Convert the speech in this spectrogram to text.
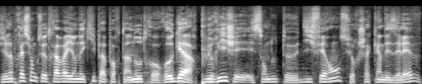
J'ai l'impression que ce travail en équipe apporte un autre regard, plus riche et sans doute euh, différent sur chacun des élèves.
